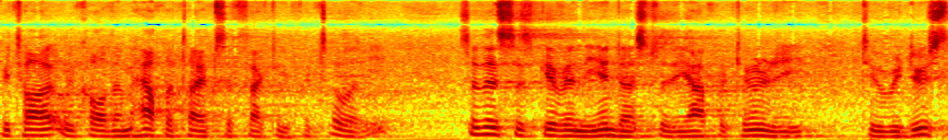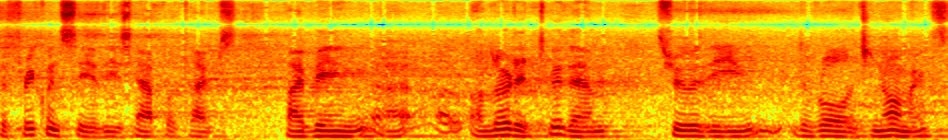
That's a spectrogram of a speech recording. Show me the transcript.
we, we call them haplotypes affecting fertility. So this has given the industry the opportunity to reduce the frequency of these haplotypes by being uh, alerted to them through the, the role of genomics.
